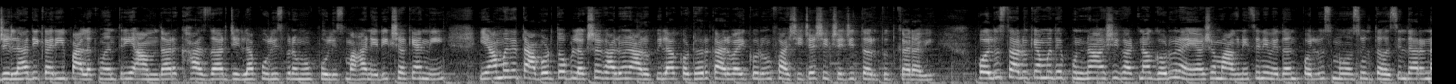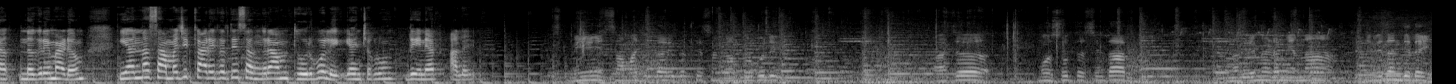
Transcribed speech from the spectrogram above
जिल्हाधिकारी पालकमंत्री आमदार खासदार जिल्हा पोलीस प्रमुख पोलीस महानिरीक्षक यांनी यामध्ये ताबडतोब लक्ष घालून आरोपीला कठोर कारवाई करून फाशीच्या शिक्षेची तरतूद करावी. पलूस तालुक्यामध्ये पुन्हा अशी घटना घडू नये अशा मागणीचे निवेदन पलूस महसूल तहसीलदार न- नगरे मॅडम यांना सामाजिक कार्यकर्ते संग्राम थोरबोले यांच्याकडून देण्यात आले मी सामाजिक कार्यकर्ते संग्राम थोरबोले. आज महसूल तहसीलदार नगरे मॅडम यांना निवेदन दिलं आहे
